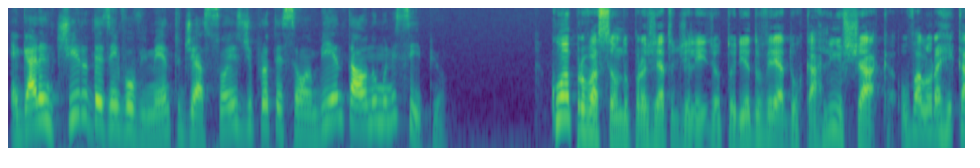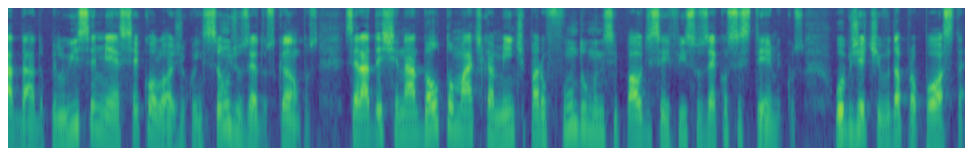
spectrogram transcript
é garantir o desenvolvimento de ações de proteção ambiental no município. Com a aprovação do projeto de lei de autoria do vereador Carlinho Chaca, o valor arrecadado pelo ICMS Ecológico em São José dos Campos será destinado automaticamente para o Fundo Municipal de Serviços Ecossistêmicos. O objetivo da proposta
